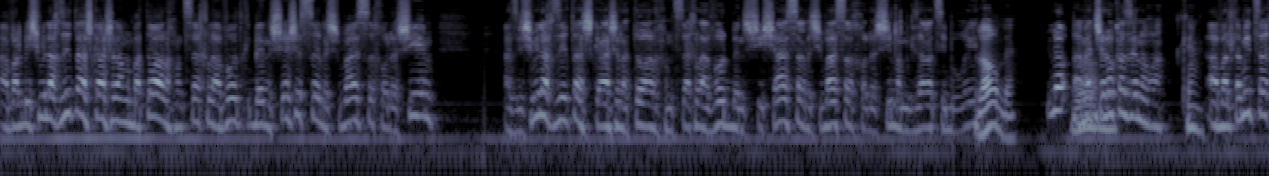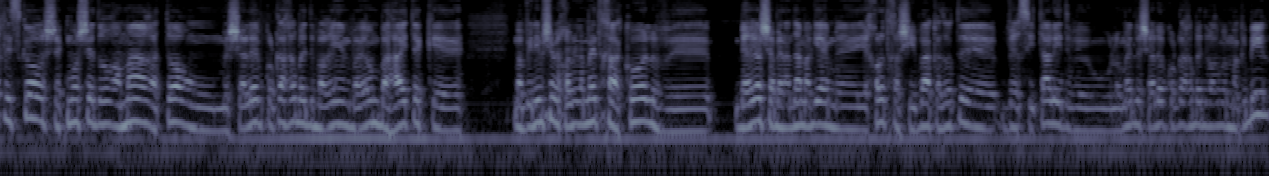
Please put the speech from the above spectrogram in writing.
אבל בשביל להחזיר את ההשקעה שלנו בתואר, אנחנו נצטרך לעבוד בין 16 ל-17 חודשים. אז בשביל להחזיר את ההשקעה של התואר, אנחנו נצטרך לעבוד בין 16 ל-17 חודשים במגזר הציבורי. לא הרבה. לא, האמת שלא כזה נורא. כן. אבל תמיד צריך לזכור שכמו שדרור אמר, התואר הוא משלב כל כך הרבה דברים, והיום בהייטק אה, מבינים שהם יכולים ללמד לך הכל, וברגע שהבן אדם מגיע עם אה, יכולת חשיבה כזאת אה, ורסיטלית, והוא לומד לשלב כל כך הרבה דברים במקביל,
